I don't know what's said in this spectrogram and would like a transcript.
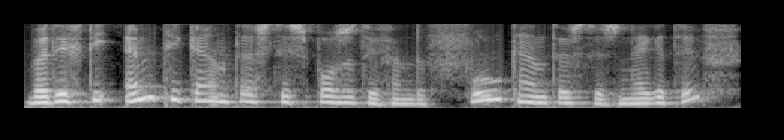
But if the empty can test is positive and the full can test is negative,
